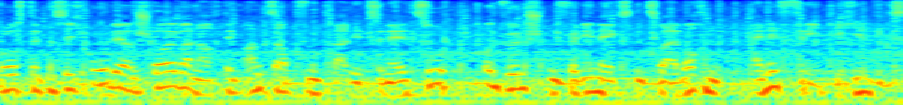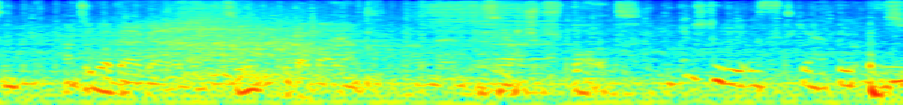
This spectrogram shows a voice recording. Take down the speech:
prosteten sich Ude und Stoiber nach dem Anzapfen traditionell zu und wünschten für die nächsten zwei Wochen eine friedliche Wiesen. Hans Oberberger, Redaktion Oberbayern. Sport. Im Studio ist Gerhard Wilkens.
